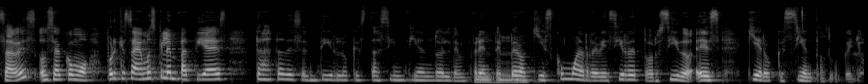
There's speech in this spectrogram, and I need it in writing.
¿sabes? O sea, como, porque sabemos que la empatía es, trata de sentir lo que está sintiendo el de enfrente, pero aquí es como al revés y retorcido, es, quiero que sientas lo que yo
